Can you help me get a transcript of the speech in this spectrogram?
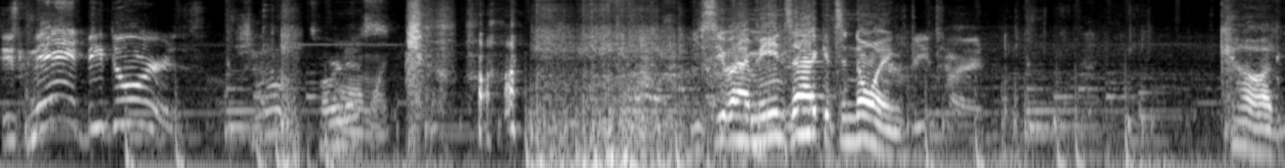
He's mid. Be doors. Shut up, Oh my god. You see what I mean, Zach? It's annoying. Retard. God.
